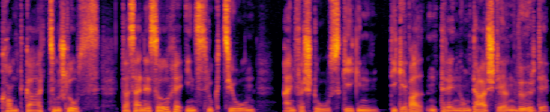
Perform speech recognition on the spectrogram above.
kommt gar zum Schluss, dass eine solche Instruktion ein Verstoß gegen die Gewaltentrennung darstellen würde.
